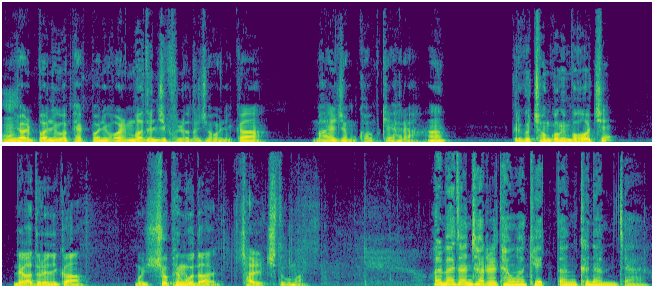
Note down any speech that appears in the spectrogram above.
응? 열 번이고 백 번이고 얼마든지 불러도 좋으니까 말 좀 곱게 하라. 어? 그리고 전공이 뭐가 어째? 내가 들으니까 뭐 쇼팽보다 잘 치더구만. 얼마 전 저를 당황케 했던 그 남자.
